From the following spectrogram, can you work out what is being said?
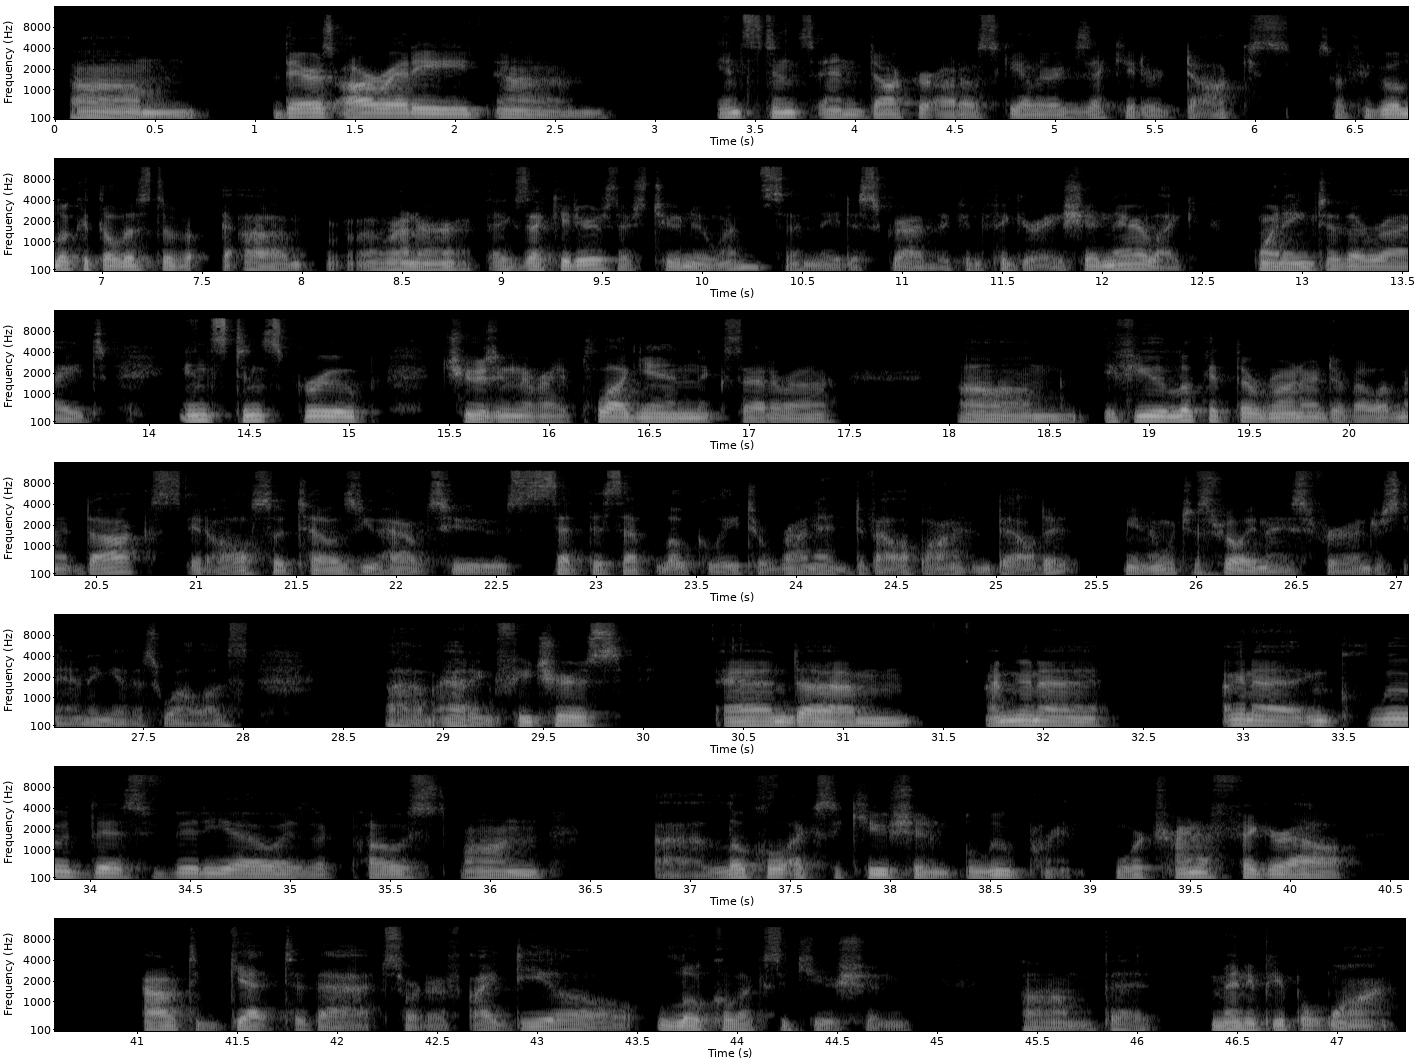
Um, there's already um, instance and Docker Autoscaler executor docs. So if you go look at the list of um, runner executors, there's two new ones, and they describe the configuration there, like pointing to the right instance group, choosing the right plugin, etc. Um, if you look at the runner development docs, it also tells you how to set this up locally to run it, develop on it, and build it. You know, which is really nice for understanding it as well as um, adding features. And um, I'm gonna I'm gonna include this video as a post on uh, local execution blueprint. We're trying to figure out how to get to that sort of ideal local execution um, that many people want.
